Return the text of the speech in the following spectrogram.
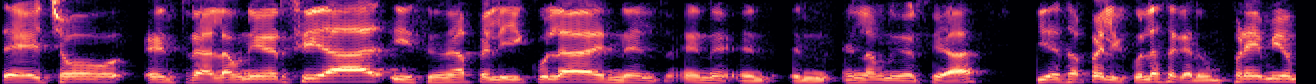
de hecho entré a la universidad, hice una película en, el, en- en- en la universidad y esa película se ganó un premio.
